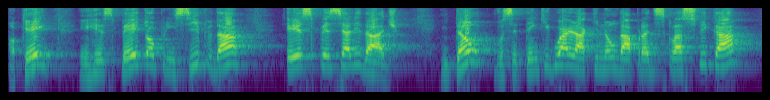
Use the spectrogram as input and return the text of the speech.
Ok? Em respeito ao princípio da especialidade. Então, você tem que guardar que não dá para desclassificar.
